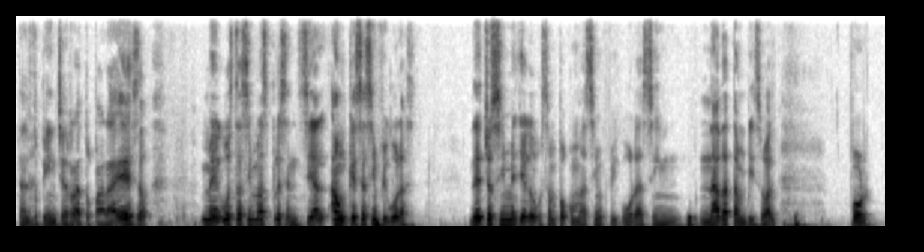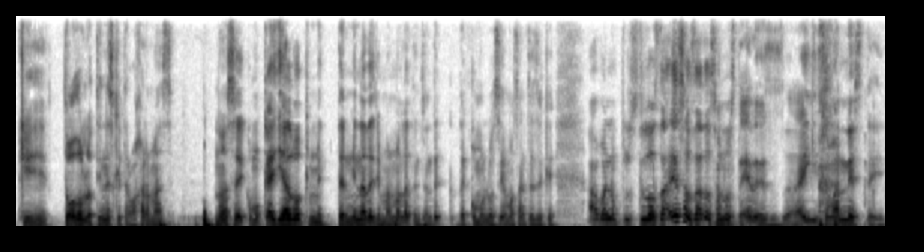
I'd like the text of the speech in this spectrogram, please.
tanto pinche rato para eso. Me gusta así más presencial, aunque sea sin figuras. De hecho, sí me llega a gustar un poco más sin figuras, sin nada tan visual. Porque todo lo tienes que trabajar más. No sé, como que hay algo que me termina de llamar más la atención de, de como lo hacíamos antes, de que, ah, bueno, pues los da esos dados son ustedes, ahí se van, este,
